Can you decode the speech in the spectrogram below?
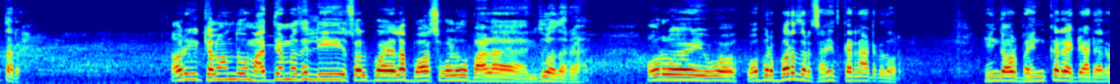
ಮಾಡ್ತಾರೆ ಅವ್ರಿಗೆ ಕೆಲವೊಂದು ಮಾಧ್ಯಮದಲ್ಲಿ ಸ್ವಲ್ಪ ಎಲ್ಲ ಬಾಸ್ಗಳು ಭಾಳ ಇದು ಅದಾರ. ಅವರು ಒಬ್ಬರು ಬರೆದ್ರು ಸಂಯುಕ್ತ ಕರ್ನಾಟಕದವ್ರು. ಹಿಂಗೆ ಅವ್ರು ಭಯಂಕರ ಅಡ್ಡಾಡ್ಯಾರ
